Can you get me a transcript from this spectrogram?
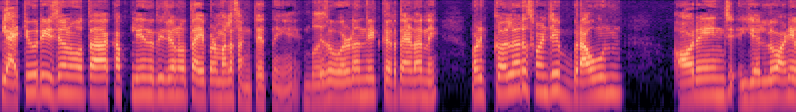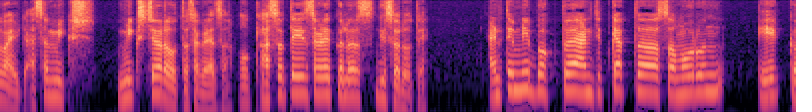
प्लॅट्यू रिजन होता का प्लेन रिजन होता हे पण मला सांगता येत नाहीये. त्याचं वर्णन नीट करता येणार नाही. पण कलर्स म्हणजे ब्राऊन ऑरेंज येलो आणि व्हाईट असं मिक्स मिक्सचर होतं सगळ्याचं. असं ते सगळे कलर्स दिसत होते. आणि ते मी बघतोय आणि तितक्यात समोरून एक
